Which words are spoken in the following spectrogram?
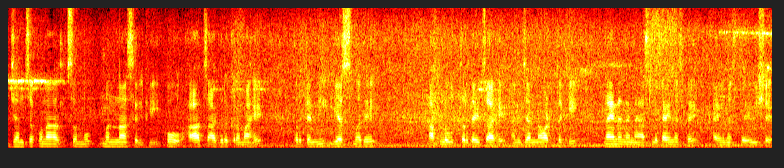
ज्यांचं कोणाचं मु म्हणणं असेल की हो हाच अग्रक्रम आहे तर त्यांनी यसमध्ये आपलं उत्तर द्यायचं आहे. आणि ज्यांना वाटतं की नाही नाही नाही नाही असलं काही नसतं आहे काही नसतं आहे विषय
